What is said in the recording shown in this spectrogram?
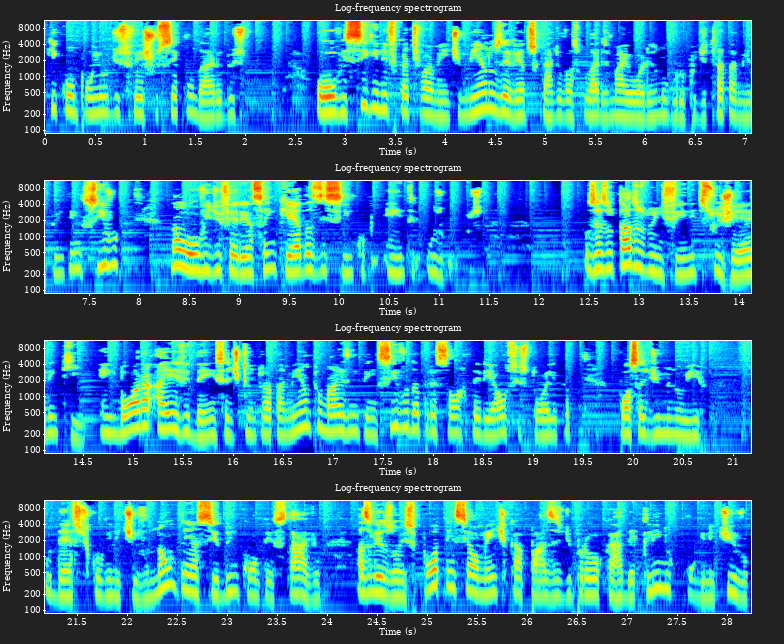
que compunham o desfecho secundário do estudo. Houve significativamente menos eventos cardiovasculares maiores no grupo de tratamento intensivo não houve diferença em quedas e síncope entre os grupos. Os resultados do Infinity sugerem que, embora a evidência de que um tratamento mais intensivo da pressão arterial sistólica possa diminuir o déficit cognitivo não tenha sido incontestável, as lesões potencialmente capazes de provocar declínio cognitivo,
